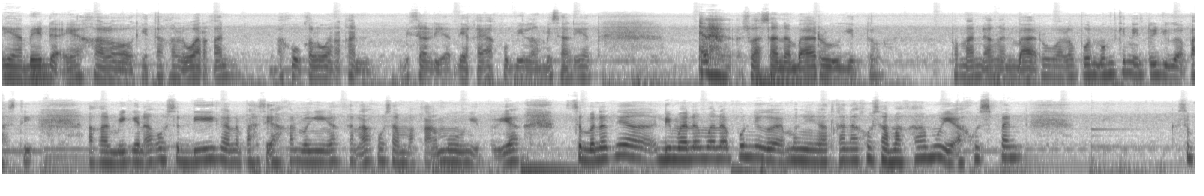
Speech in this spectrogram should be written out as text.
ya beda ya kalau kita keluarkan aku keluarkan bisa lihat ya kayak aku bilang bisa lihat suasana baru gitu pemandangan baru walaupun mungkin itu juga pasti akan bikin aku sedih karena pasti akan mengingatkan aku sama kamu gitu ya. Sebenarnya di mana mana pun juga mengingatkan aku sama kamu ya aku spend 10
